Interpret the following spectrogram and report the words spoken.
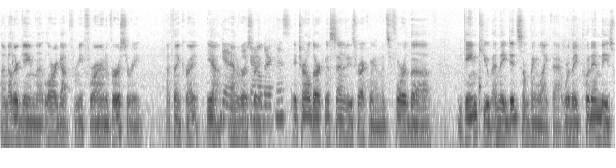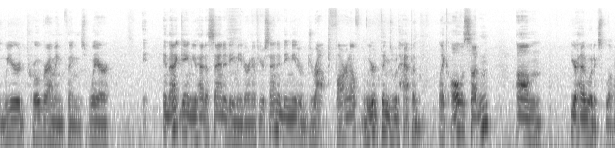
another game that Laura got for me for our anniversary. I think, right? Yeah, Yeah, anniversary. Eternal Darkness. Eternal Darkness Sanity's Requiem. It's for the GameCube, and they did something like that where they put in these weird programming things where in that game you had a sanity meter, and if your sanity meter dropped far enough, weird things would happen. Like all of a sudden, um, your head would explode,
